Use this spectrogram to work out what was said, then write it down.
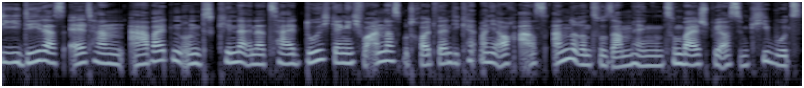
Die Idee, dass Eltern arbeiten und Kinder in der Zeit durchgängig woanders betreut werden, die kennt man ja auch aus anderen Zusammenhängen, zum Beispiel aus dem Kibbutz.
